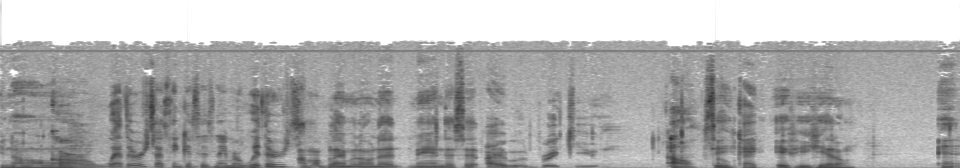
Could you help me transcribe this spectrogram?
You know, um, Carl Weathers, I think is his name, or Withers. I'm gonna blame it on that man that said I would break you. Oh, See, okay. if he hit him, and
